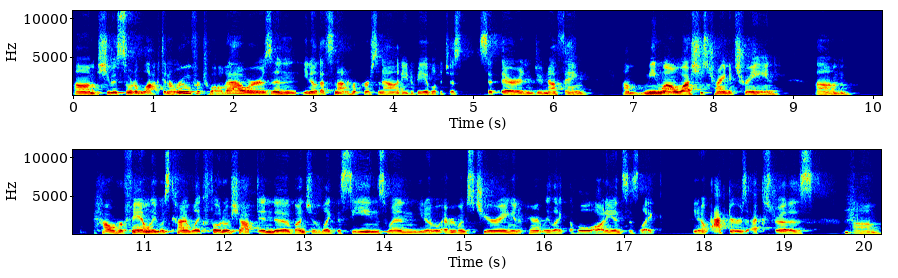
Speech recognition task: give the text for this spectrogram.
Um, she was sort of locked in a room for 12 hours, and you know that's not her personality to be able to just sit there and do nothing. Um, meanwhile, while she's trying to train, um, how her family was kind of like photoshopped into a bunch of like the scenes when you know everyone's cheering and apparently like the whole audience is like you know actors extras um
